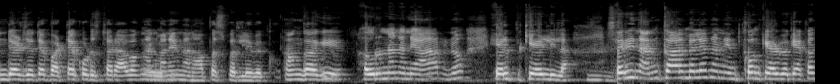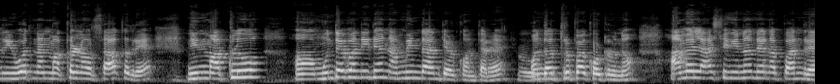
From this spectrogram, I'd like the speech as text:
ಒಂದೆರಡು ಜೊತೆ ಬಟ್ಟೆ ಕೊಡಿಸ್ತಾರೆ. ಆವಾಗ ನನ್ನ ಮನೆಗೆ ನಾನು ವಾಪಸ್ ಬರಲೇಬೇಕು. ಹಂಗಾಗಿ ಅವ್ರನ್ನ ನಾನು ಯಾರನ್ನು ಹೆಲ್ಪ್ ಕೇಳಲಿಲ್ಲ. ಸರಿ ನನ್ನ ಕಾಲ ಮೇಲೆ ನಾನು ನಿಂತ್ಕೊಂಡು ಕೇಳಬೇಕು. ಯಾಕಂದ್ರೆ ಇವತ್ತು ನನ್ನ ಮಕ್ಕಳನ್ನ ಅವ್ರು ಸಾಕಿದ್ರೆ ನಿನ್ನ ಮಕ್ಕಳು ಮುಂದೆ ಬಂದಿದೆ ನಮ್ಮಿಂದ ಅಂತ ಹೇಳ್ಕೊಂತಾರೆ. ಒಂದು ಹತ್ತು ರೂಪಾಯಿ ಕೊಟ್ರು ಆಮೇಲೆ ಲಾಸ್ಟಿಗೆ ಇನ್ನೊಂದೇನಪ್ಪ ಅಂದ್ರೆ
